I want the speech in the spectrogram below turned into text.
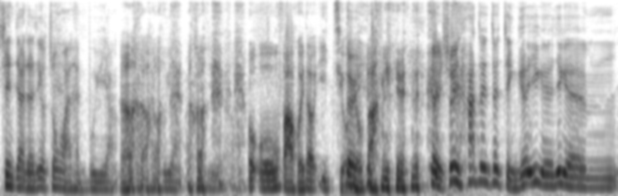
现在的这个中环很不一样，啊、很不一样。啊、我我无法回到一九六八年。对，所以他在这整个一个一个、嗯、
